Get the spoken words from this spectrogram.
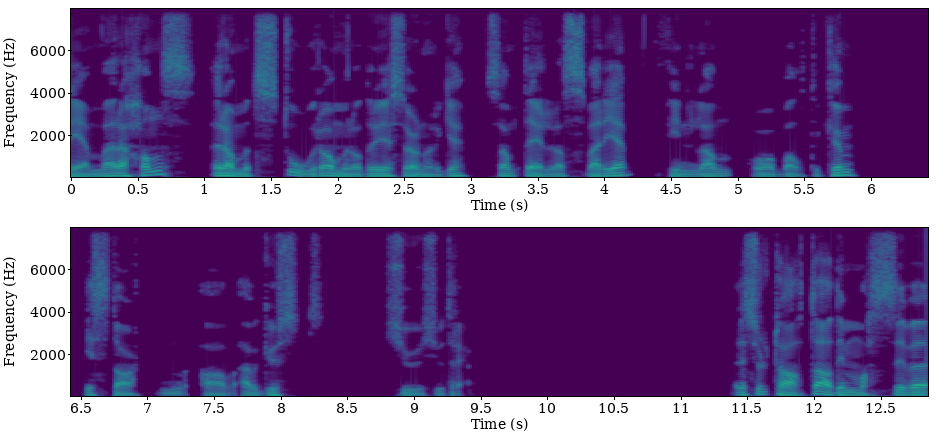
Ekstremværet Hans rammet store områder i Sør-Norge samt deler av Sverige, Finland og Baltikum i starten av august 2023. Resultatet av de massive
